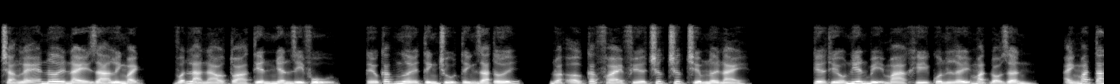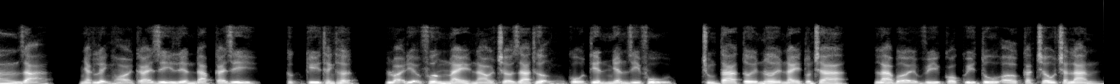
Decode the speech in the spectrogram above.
Chẳng lẽ nơi này ra linh mạch, vẫn là nào tòa tiên nhân di phủ, kêu các ngươi tinh chủ tính ra tới, đoạt ở các phái phía trước trước chiếm nơi này. Kia thiếu niên bị ma khí cuốn lấy mặt đỏ dần, ánh mắt tăng dã, nhạc lệnh hỏi cái gì liền đáp cái gì, cực kỳ thành thật, loại địa phương này nào trở ra thượng cổ tiên nhân di phủ, chúng ta tới nơi này tuần tra, là bởi vì có quỷ tu ở các châu tràn lan,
